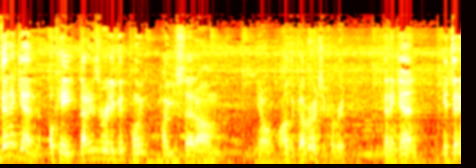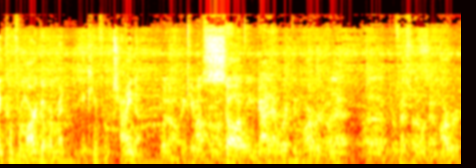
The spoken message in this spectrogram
Then again, okay, that is a really good point. How you said, um, you know, oh, the government should cover it. Then again, it didn't come from our government. It came from China. Well, no, it came out from a So- fucking guy that worked in Harvard or that uh, professor that was at Harvard,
